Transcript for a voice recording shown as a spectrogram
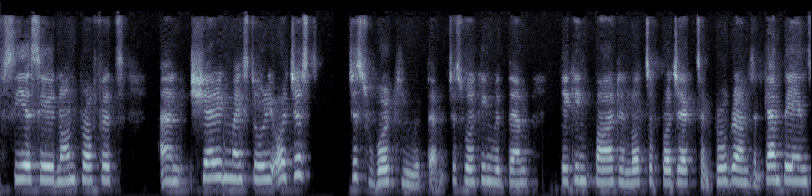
csa nonprofits and sharing my story or just just working with them just working with them taking part in lots of projects and programs and campaigns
